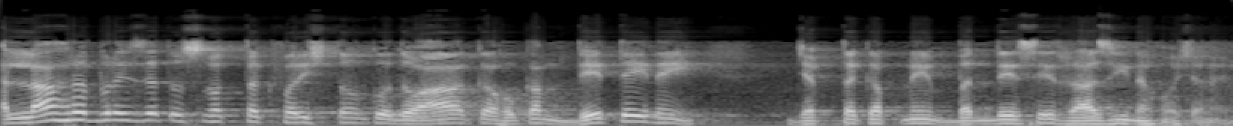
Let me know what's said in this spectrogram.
اللہ رب العزت اس وقت تک فرشتوں کو دعا کا حکم دیتے ہی نہیں جب تک اپنے بندے سے راضی نہ ہو جائیں۔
